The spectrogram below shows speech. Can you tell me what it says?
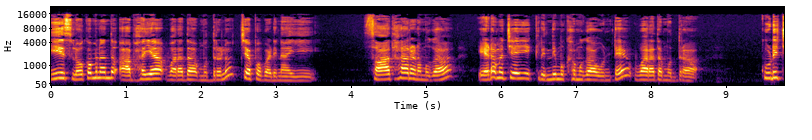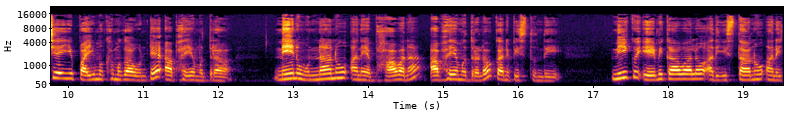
ఈ శ్లోకమునందు అభయ వరద ముద్రలు చెప్పబడినాయి. సాధారణముగా ఎడమ చేయి క్రింది ముఖముగా ఉంటే వరద ముద్ర కుడి చేయి పై ముఖముగా ఉంటే అభయముద్ర నేను ఉన్నాను అనే భావన అభయముద్రలో కనిపిస్తుంది. నీకు ఏమి కావాలో అది ఇస్తాను అని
